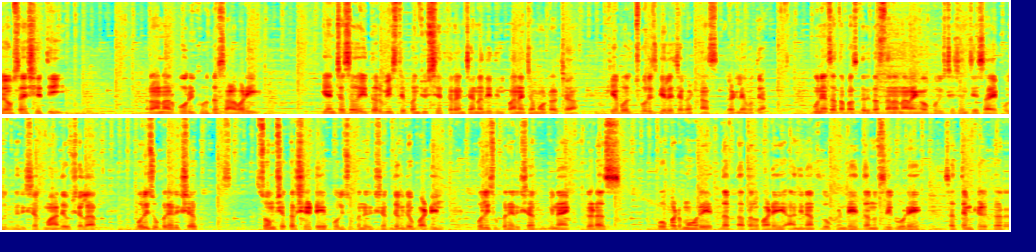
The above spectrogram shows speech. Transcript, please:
व्यवसाय शेती राहणार बोरी खुर्द साळवाडी यांच्यासह इतर वीस ते पंचवीस शेतकऱ्यांच्या नदीतील पाण्याच्या मोटारच्या केबल चोरीस गेल्याच्या घटना घडल्या होत्या. गुन्ह्याचा तपास करीत असताना नारायणगाव पोलीस स्टेशनचे सहाय्यक पोलीस निरीक्षक महादेव शेलार पोलीस उपनिरीक्षक सोमशेखर शेटे पोलीस उपनिरीक्षक जगदेव पाटील पोलीस उपनिरीक्षक विनायक गडस पोपट मोहरे दत्ता तलफाडे आदिनाथ लोखंडे तनुश्री घोडे सत्यम केळकर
